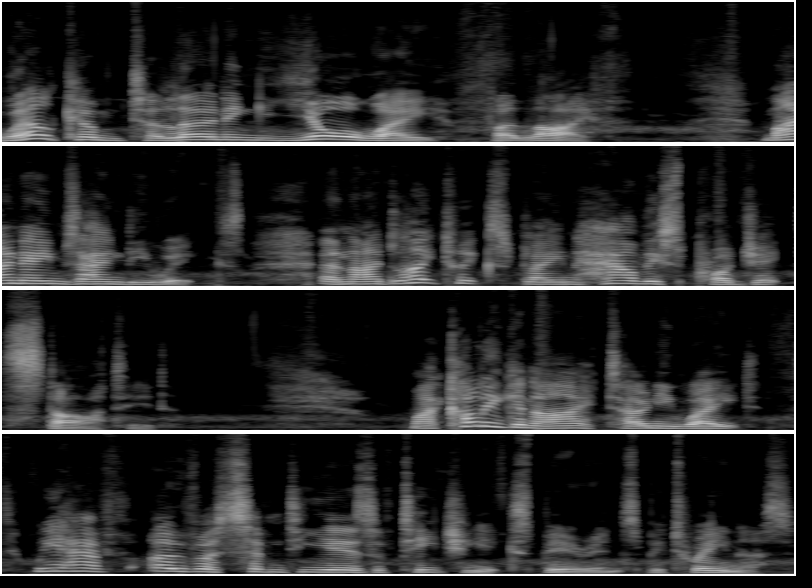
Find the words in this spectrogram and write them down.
Welcome to Learning Your Way for Life. My name's Andy Wicks and I'd like to explain how this project started. My colleague and I, Tony Waite, we have over 70 years of teaching experience between us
